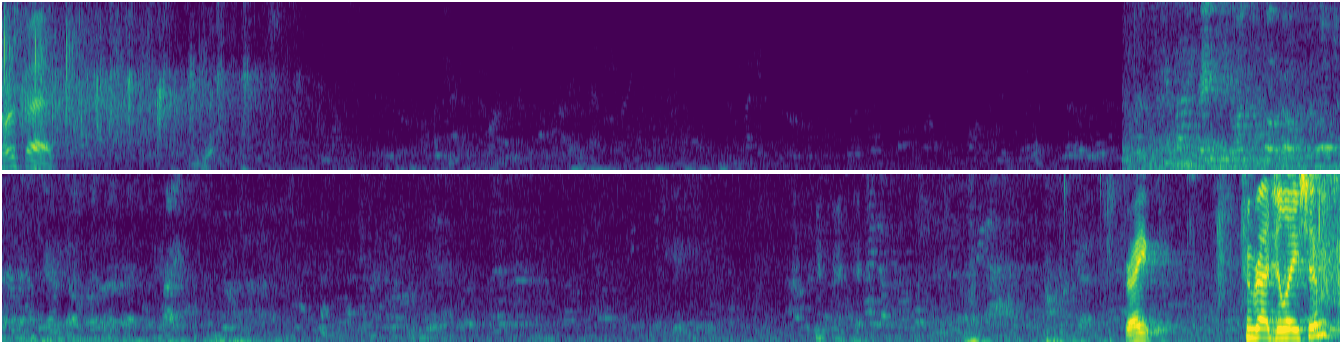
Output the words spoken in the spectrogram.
Perfect. Great. Congratulations.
